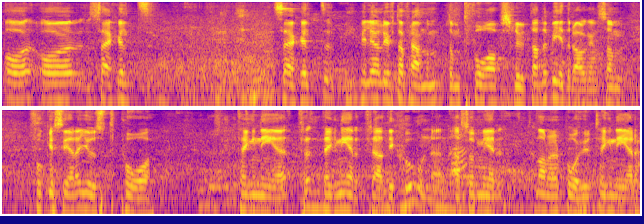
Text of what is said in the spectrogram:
och, och, särskilt, särskilt vill jag lyfta fram de, de två avslutande bidragen som fokuserar just på Tegnér-traditionen, ja. alltså mer snarare på hur Tegnér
